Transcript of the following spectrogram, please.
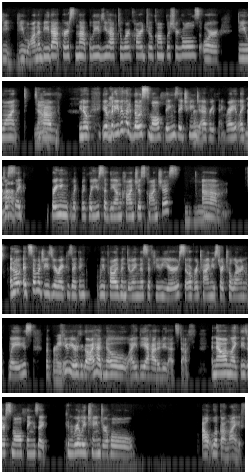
do you, do you want to be that person that believes you have to work hard to accomplish your goals? Or do you want to no. have you know you know but even like those small things they change right. everything right like yeah. just like bringing like what you said the unconscious conscious mm-hmm. um and it's so much easier right because i think we've probably been doing this a few years so over time you start to learn ways but right. a few years ago i had no idea how to do that stuff and now i'm like these are small things that can really change your whole outlook on life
